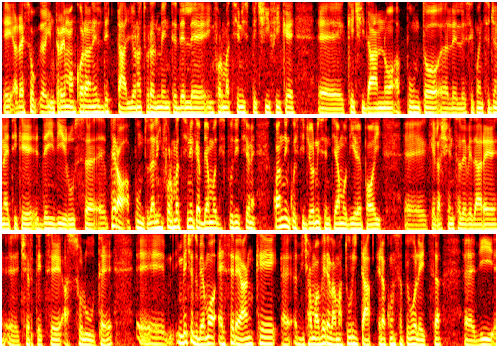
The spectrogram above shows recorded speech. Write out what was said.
e adesso entreremo ancora nel dettaglio naturalmente delle informazioni specifiche eh, che ci danno appunto eh, le, le, sequenze genetiche dei virus, eh, però appunto dalle informazioni che abbiamo a disposizione, quando in questi giorni sentiamo dire poi eh, che la scienza deve dare certezze assolute, invece dobbiamo essere anche, diciamo, avere la maturità e la consapevolezza di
